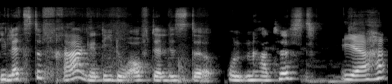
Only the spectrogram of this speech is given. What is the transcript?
die letzte Frage, die du auf der Liste unten hattest. Ja.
